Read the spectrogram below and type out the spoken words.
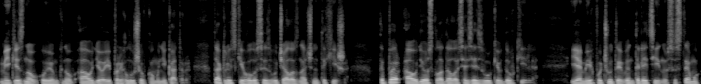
Мікі знов увімкнув аудіо і приглушив комунікатори. Так людські голоси звучало значно тихіше. Тепер аудіо складалося зі звуків довкілля. Я міг почути вентиляційну систему,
